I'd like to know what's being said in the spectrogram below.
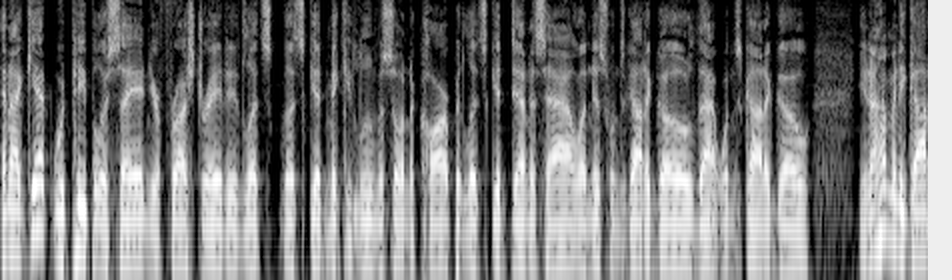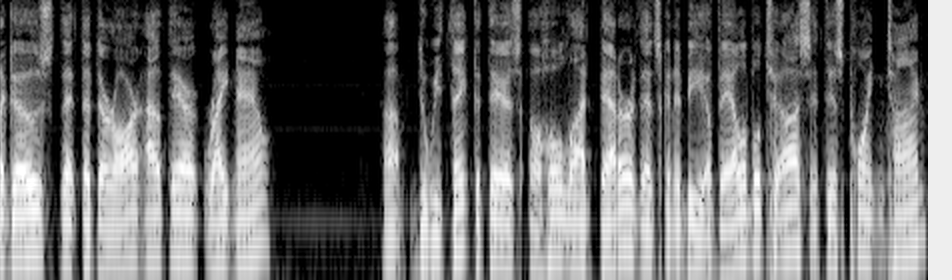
And I get what people are saying. You're frustrated. Let's let's get Mickey Loomis on the carpet. Let's get Dennis Allen. This one's got to go. That one's got to go. You know how many got to goes that, that there are out there right now? Um, do we think that there's a whole lot better that's going to be available to us at this point in time?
